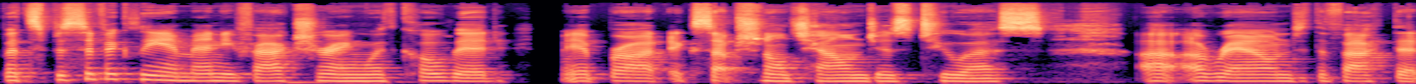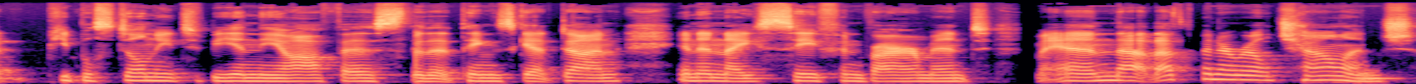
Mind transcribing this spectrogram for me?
but specifically in manufacturing with COVID. It brought exceptional challenges to us uh, around the fact that people still need to be in the office so that things get done in a nice, safe environment. And that, that's been a real challenge.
